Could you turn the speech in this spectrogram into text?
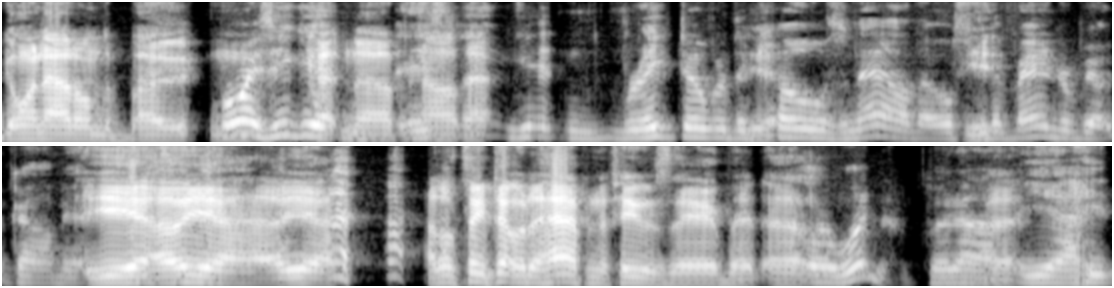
going out on the boat, and Boy, is he getting up and all that. getting raked over the Yeah. coals now though from Ye- the Vanderbilt comment. Yeah, oh yeah, oh yeah. I don't think that would have happened if he was there, but Or uh, it wouldn't have. But uh, But- yeah, he,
